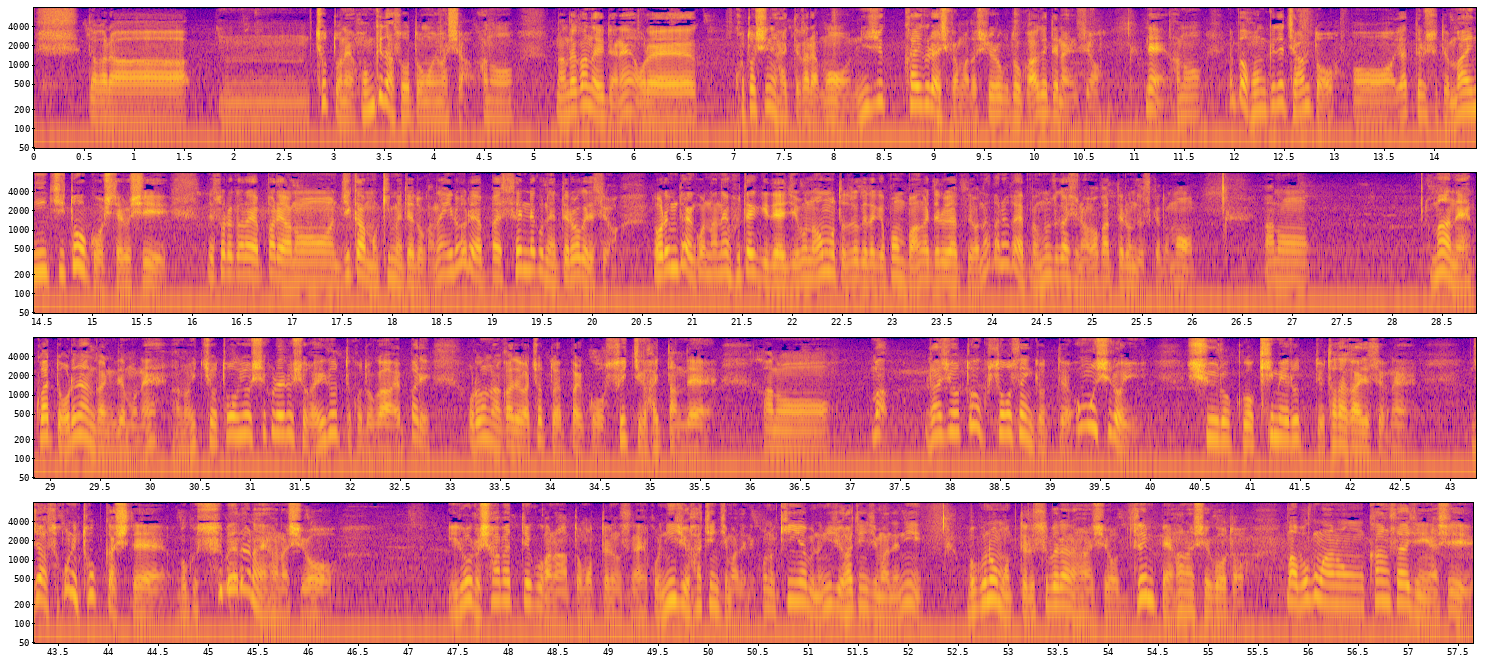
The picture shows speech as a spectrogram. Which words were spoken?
だからうんちょっとね本気出そうと思いました。あのなんだかんだ言うてね俺今年に入ってからもう20回ぐらいしかまだ収録トーク上げてないんですよ。ねあのやっぱ本気でちゃんとやってる人って毎日投稿してるしでそれからやっぱりあの時間も決めてとかねいろいろやっぱり戦略練ってるわけですよ。俺みたいにこんなね不適で自分の思った時だけポンポン上げてるやつではなかなかやっぱ難しいのは分かってるんですけどもあのまあねこうやって俺なんかにでもねあの一応投票してくれる人がいるってことがやっぱり俺の中ではちょっとやっぱりこうスイッチが入ったんであのまあラジオトーク総選挙って面白い収録を決めるっていう戦いですよね。じゃあそこに特化して僕滑らない話をいろいろ喋っていこうかなと思ってるんですね。これ28日までにこの金曜日の28日までに僕の持ってる滑らない話を全編話していこうと。まあ僕もあの関西人やし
